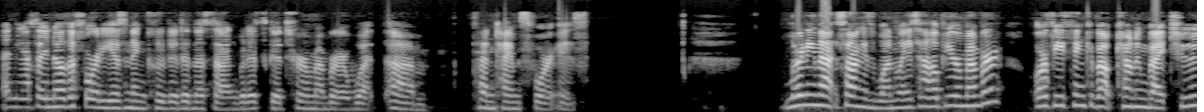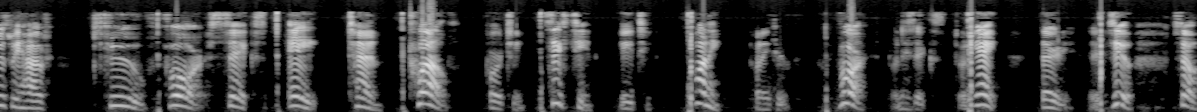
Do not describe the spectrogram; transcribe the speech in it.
And yes, I know the 40 isn't included in the song, but it's good to remember what um, 10 times 4 is. Learning that song is one way to help you remember. Or if you think about counting by twos, we have 2, 4, 6, 8, 10, 12, 14, 16, 18, 20, 22, 24, 26, 28, 30, 32. So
